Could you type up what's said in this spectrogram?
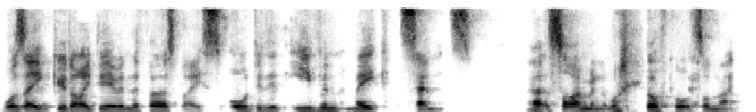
was a good idea in the first place, or did it even make sense? Uh, Simon, what are your thoughts on that?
